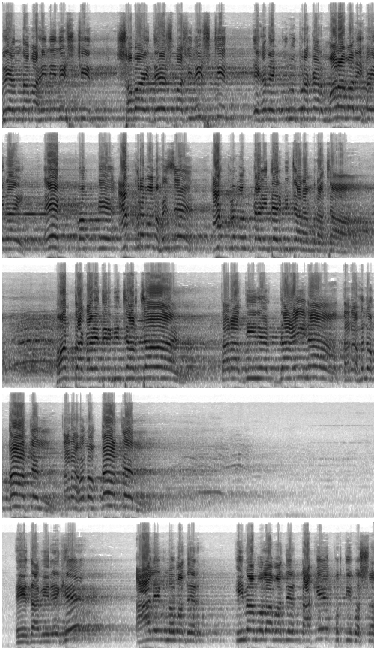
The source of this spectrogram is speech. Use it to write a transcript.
গোয়েন্দা বাহিনী নিশ্চিত, সবাই দেশবাসী নিশ্চিত, এখানে কোনো প্রকার মারামারি হয় নাই, এক পক্ষে আক্রমণ হয়েছে, আক্রমণকারীদের বিচার আমরা চাই। হত্যাকারীদের বিচার চাই, তারা দিনের দায়ী না, তারা হলো কাতেল, তারা হলো কাতেল। এই দাবি রেখে আলেম ওলামাদের ইমাম ওলামাদের ডাকে প্রতি বছর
